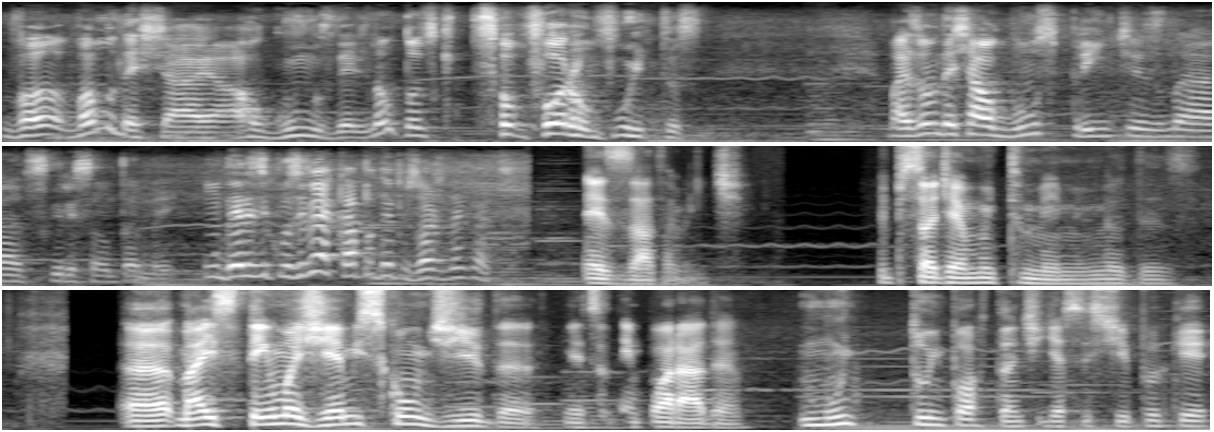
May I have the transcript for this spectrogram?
vamos deixar alguns deles, não todos, que só foram muitos. Mas vamos deixar alguns prints na descrição também. Um deles, inclusive, é a capa do episódio, né, cara? Exatamente. O episódio é muito meme, meu Deus. Ah, mas tem uma gema escondida nessa temporada. Muito importante de assistir, porque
